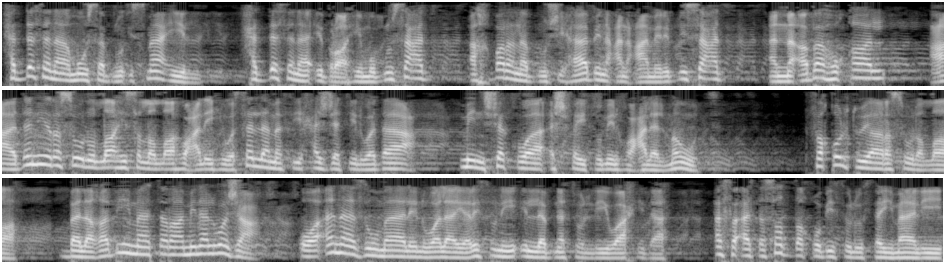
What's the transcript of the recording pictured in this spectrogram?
حدثنا موسى بن إسماعيل حدثنا إبراهيم بن سعد أخبرنا ابن شهاب عن عامر بن سعد أن أباه قال عادني رسول الله صلى الله عليه وسلم في حجة الوداع من شكوى أشفيت منه على الموت. فقلت يا رسول الله بلغ بي ما ترى من الوجع وأنا ذو مال ولا يرثني إلا ابنة لي واحدة. أفأتصدق بثلثي مالي؟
